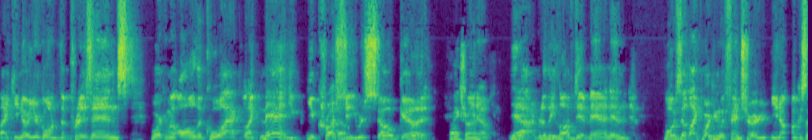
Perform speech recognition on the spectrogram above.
like you know you're going to the prisons working with all the cool act like man you you crushed Yeah. it you were so good Thanks, Ryan. you know yeah i really loved it man and what was it like working with fincher you know because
